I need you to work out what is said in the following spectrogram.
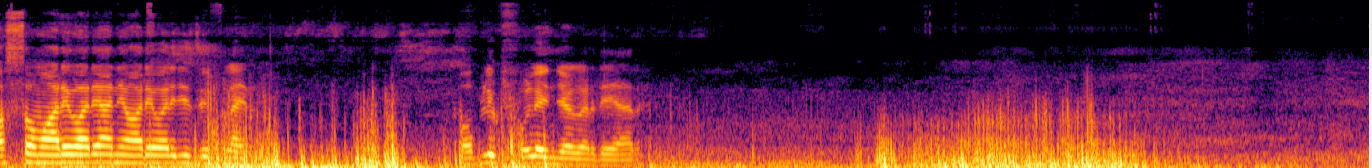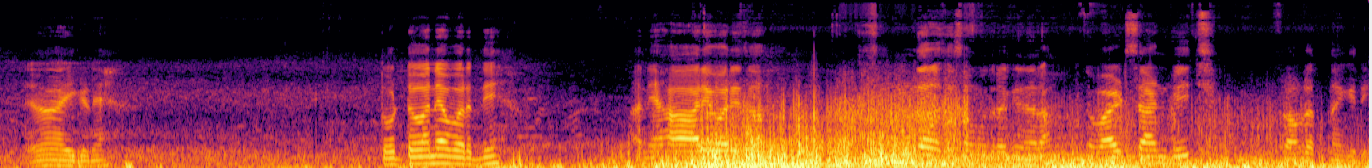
असं मारे वारे आणि वारे वारेची zip line public full enjoy करते यार. इकडे. तो इकडे आणि हा आरेवारेचा. सुंदर असा समुद्र किनारा white sand beach from Ratnagiri.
